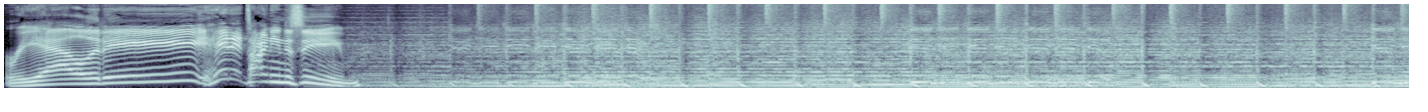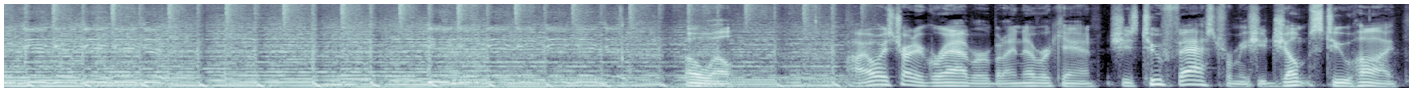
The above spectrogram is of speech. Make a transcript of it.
reality. Hit it, Tiny Nasim. Always try to grab her, but I never can. She's too fast for me. She jumps too high.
